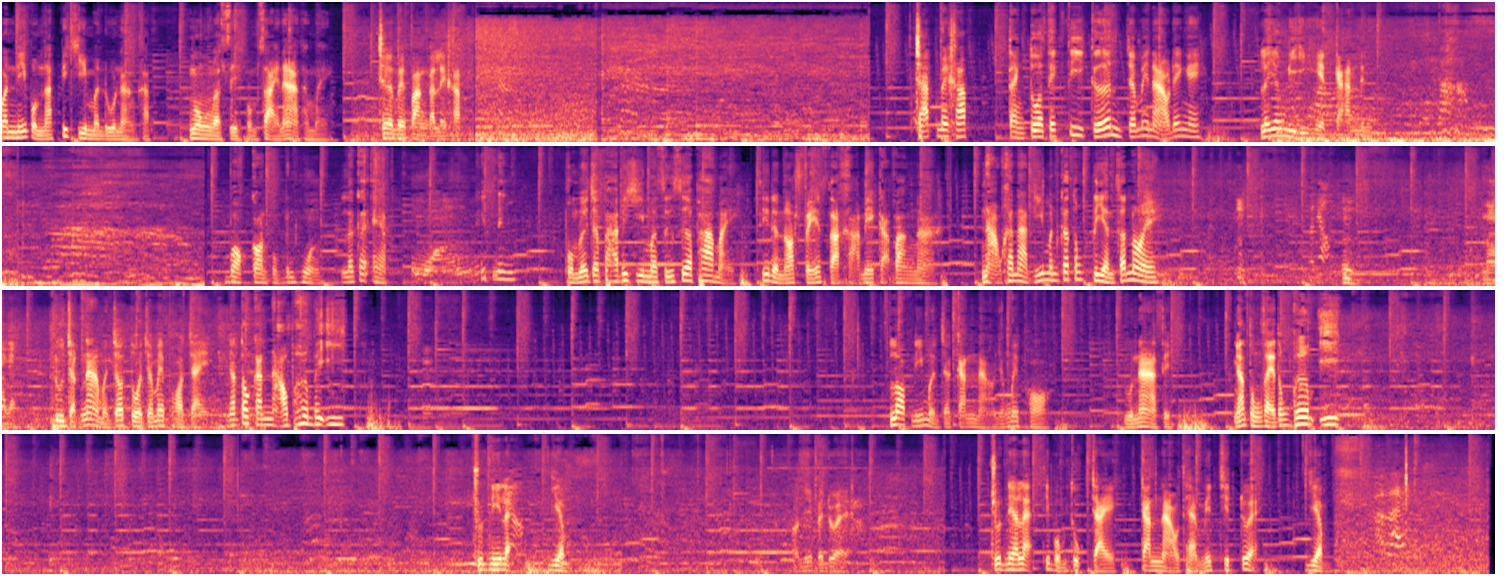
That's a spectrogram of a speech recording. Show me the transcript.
วันนี้ผมนัดพี่คีมมาดูหนังครับ งงละสิ ผมสายหน้าทำไม เชิญไปฟังกันเลยครับ ชัดไหมครับ แต่งตัวเซ็กซี่เกินจะไม่หนาวได้ไง และยังมีอีกเหตุการณ์หนึ่ง บอกก่อนผมเป็นห่วง แล้วก็แอบห่วงนิดนึง ผมเลยจะพาพี่คีมมาซื้อเสื้อผ้าใหม่ที่ The North Face สาขาเมกะบางนา หนาวขนาดนี้มันก็ต้องเปลี่ยนซะหน่อยมาแล้ว ดูจากหน้าเหมือนเจ้าตัวจะไม่พอใจ งั้นต้องกันหนาวเพิ่มไปอีก รอบนี้เหมือนจะกันหนาวยังไม่พอ ดูหน้าสิ งั้นสงสัยต้องเพิ่มอีก ชุดนี้แหละ เยี่ยมตอนนี้ไปด้วย ชุดเนี้ยแหละที่ผมถูกใจ กันหนาวแถมมิดชิดด้วย เยี่ยมอ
